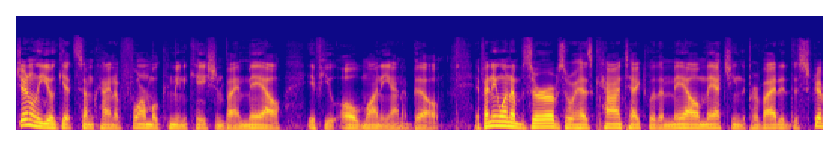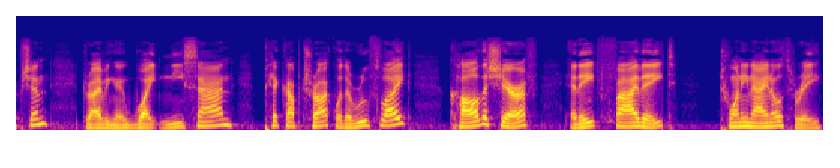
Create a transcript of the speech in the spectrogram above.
Generally, you'll get some kind of formal communication by mail if you owe money on a bill. If anyone observes or has contact with a male matching the provided description, driving a white Nissan pickup truck with a roof light, call the sheriff at 858 2903.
